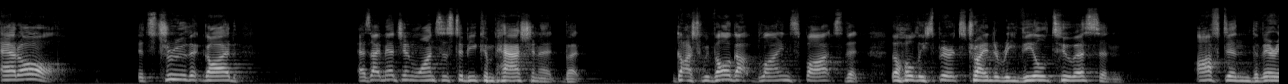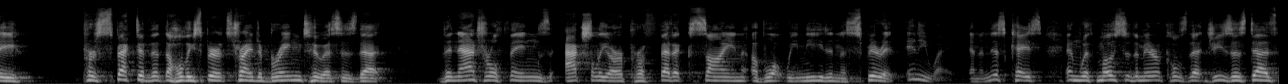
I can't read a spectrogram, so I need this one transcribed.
at all. It's true that God, as I mentioned, wants us to be compassionate, but Gosh, we've all got blind spots that the Holy Spirit's trying to reveal to us, and often the very perspective that the Holy Spirit's trying to bring to us is that the natural things actually are a prophetic sign of what we need in the Spirit anyway. And in this case, and with most of the miracles that Jesus does,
